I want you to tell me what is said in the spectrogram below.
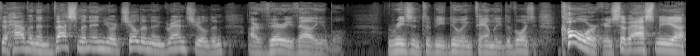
to have an investment in your children and grandchildren are very valuable reason to be doing family devotion. Co-workers have asked me, uh,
